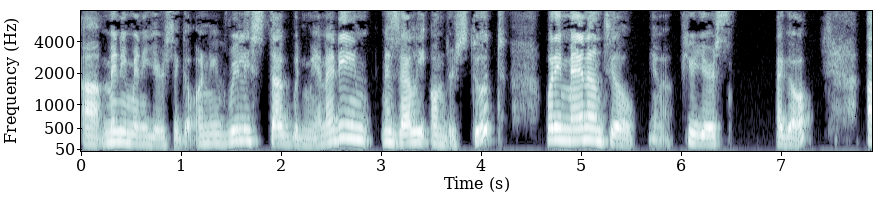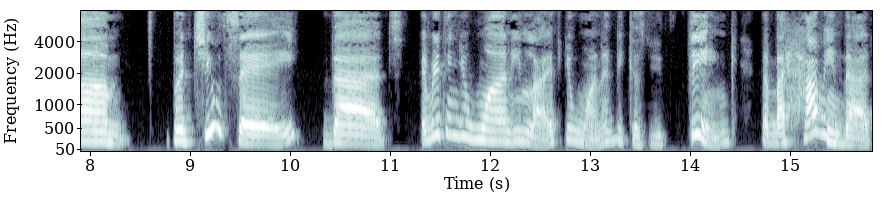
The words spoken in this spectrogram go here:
uh, many many years ago and it really stuck with me and i didn't necessarily understood what it meant until you know a few years ago. Um, but she would say that everything you want in life you want it because you think that by having that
